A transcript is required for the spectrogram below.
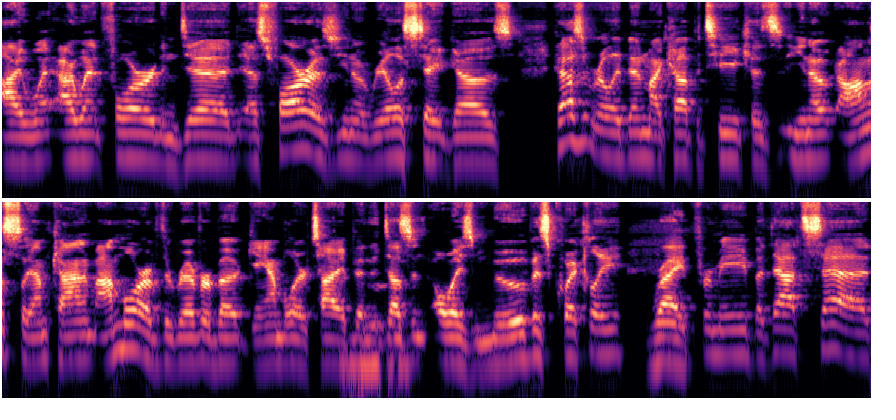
I went I went forward and did. As far as, you know, real estate goes, it hasn't really been my cup of tea because you know honestly i'm kind of i'm more of the riverboat gambler type and it mm-hmm. doesn't always move as quickly right. for me. But that said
